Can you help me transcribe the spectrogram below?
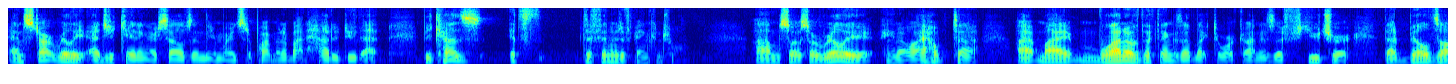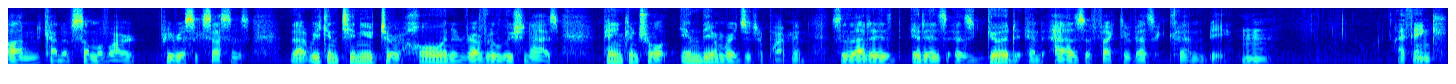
and start really educating ourselves in the emergency department about how to do that because it's definitive pain control. Um, so, so really, you know, I hope to. I, my one of the things I'd like to work on is a future that builds on kind of some of our previous successes that we continue to hone and revolutionize pain control in the emergency department so that it is as good and as effective as it can be. Mm. I think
